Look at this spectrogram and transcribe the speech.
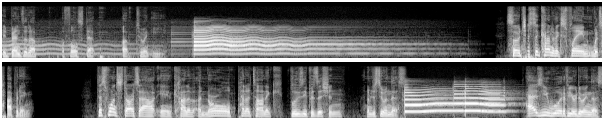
it bends it up a full step up to an E. So just to kind of explain what's happening, this one starts out in kind of a normal pentatonic bluesy position. I'm just doing this. As you would if you were doing this.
